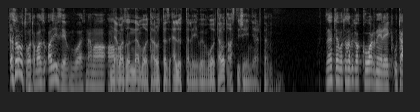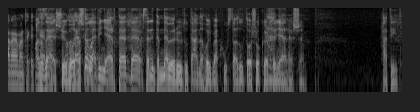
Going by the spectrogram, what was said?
De azon ott voltam, az, az izém volt, nem a... a Nem, azon nem voltál ott, az előtte lévőn voltál ott, azt is én nyertem. Az előtte volt az, amikor a Kornélék utána elmentek egy Az az kertre. első volt, azt a Levi nyerte, de szerintem nem örült utána, hogy meghúzta az utolsó kört, hogy nyerhessen. Hát így.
